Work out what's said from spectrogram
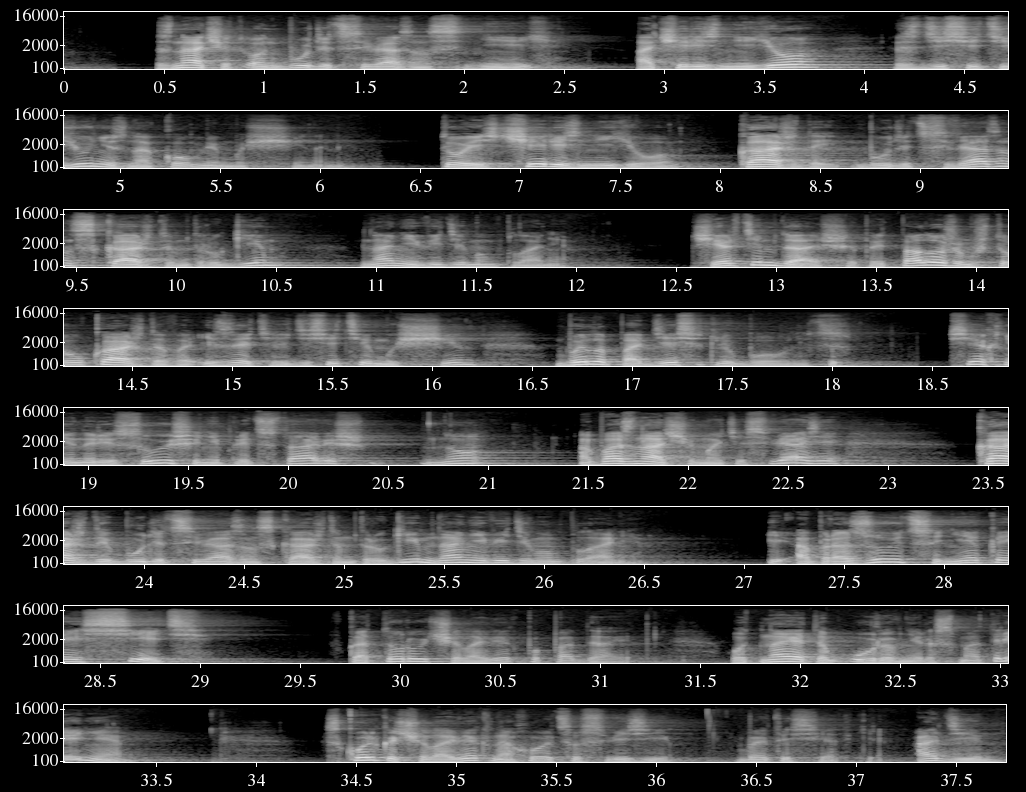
Значит, он будет связан с ней, а через нее с десятью незнакомыми мужчинами. То есть через нее каждый будет связан с каждым другим на невидимом плане. Чертим дальше. Предположим, что у каждого из этих десяти мужчин было по 10 любовниц. Всех не нарисуешь и не представишь, но обозначим эти связи. Каждый будет связан с каждым другим на невидимом плане. И образуется некая сеть, в которую человек попадает. Вот на этом уровне рассмотрения сколько человек находится в связи в этой сетке? Один,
